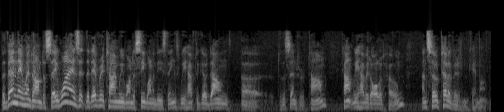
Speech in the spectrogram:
But then they went on to say, why is it that every time we want to see one of these things, we have to go down uh, to the center of town? Can't we have it all at home? And so television came on.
